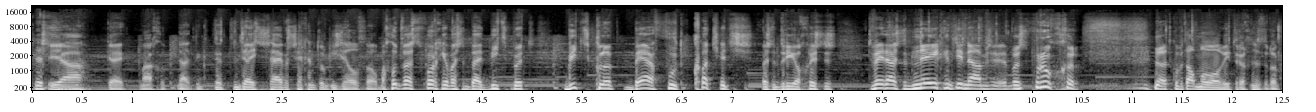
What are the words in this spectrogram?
Dus, Ja, oké. Maar goed, nou, deze cijfers zeggen natuurlijk niet zo heel veel. Maar goed, was, vorig jaar was het bij het Beach, But- Beach Club Barefoot Cottage. was op 3 augustus 2019, dames. Het was vroeger. Nou, het komt allemaal wel weer terug natuurlijk.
